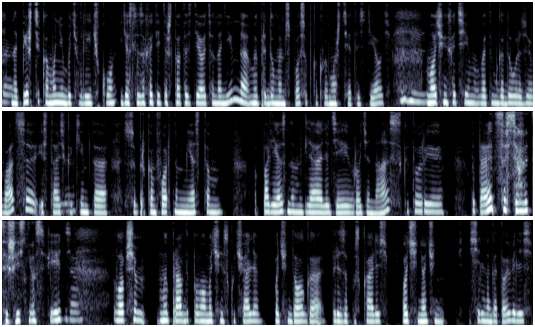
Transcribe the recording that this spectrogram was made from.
Да. Напишите кому-нибудь в личку. Если захотите что-то сделать анонимно, мы придумаем способ, как вы можете это сделать. Мгм. Мы очень хотим в этом году развиваться и стать Да. каким-то суперкомфортным местом, полезным для людей вроде нас, которые пытаются все в этой жизни успеть. Да. В общем, мы, правда, по вам очень скучали, очень долго перезапускались, очень-очень сильно готовились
